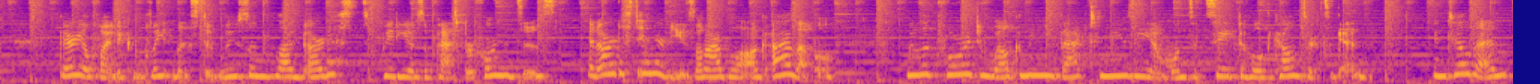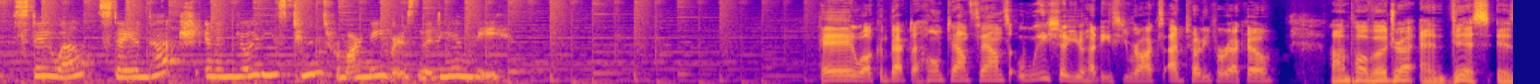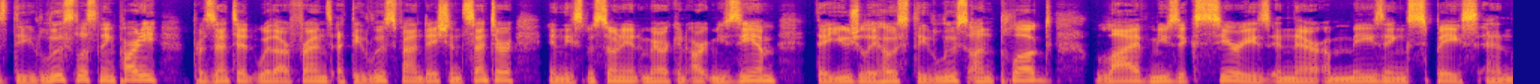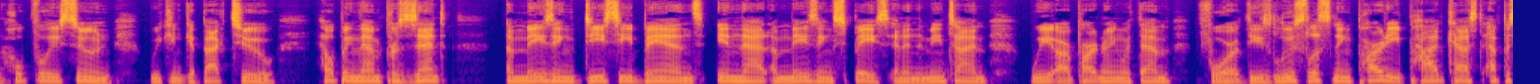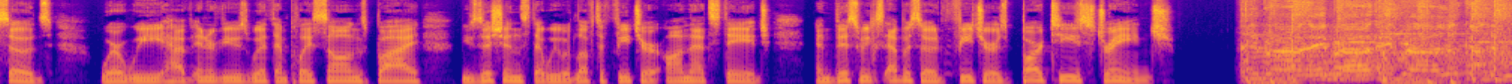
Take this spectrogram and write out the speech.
There you'll find a complete list of Luce Unplugged artists, videos of past performances, and artist interviews on our blog Eye Level. We look forward to welcoming you back to the museum once it's safe to hold concerts again. Until then, stay well, stay in touch, and enjoy these tunes from our neighbors in the DMV. Hey, welcome back to Hometown Sounds. We show you how DC rocks. I'm Tony Porreco. I'm Paul Vodra, and this is the Luce Listening Party presented with our friends at the Luce Foundation Center in the Smithsonian American Art Museum. They usually host the Luce Unplugged live music series in their amazing space, and hopefully soon we can get back to helping them present amazing DC bands in that amazing space. And in the meantime, we are partnering with them for these Luce Listening Party podcast episodes where we have interviews with and play songs by musicians that we would love to feature on that stage. And this week's episode features Bartees Strange. Hey bro, hey bro, hey bro, look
